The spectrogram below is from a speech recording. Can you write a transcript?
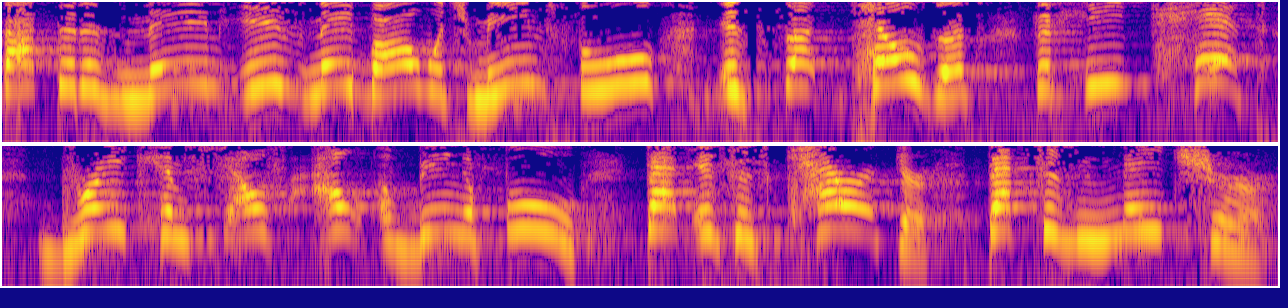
fact that his name is Nabal, which means fool, is tells us that he can't break himself out of being a fool. That is his character. That's his nature.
